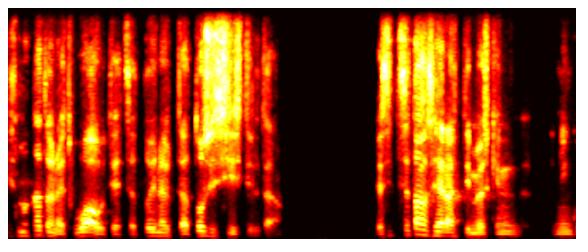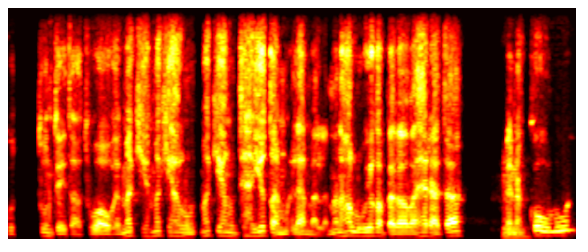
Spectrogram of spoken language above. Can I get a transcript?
Sitten mä katsoin, että wow, että toi näyttää tosi siistiltä. Ja sitten se taas herätti myöskin niin kuin, tunteita, että wow, mäkin, mäkin, haluan, mäkin haluan tehdä jotain mun elämällä. Mä en halua joka päivä vaan herätä, mennä mm. kouluun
